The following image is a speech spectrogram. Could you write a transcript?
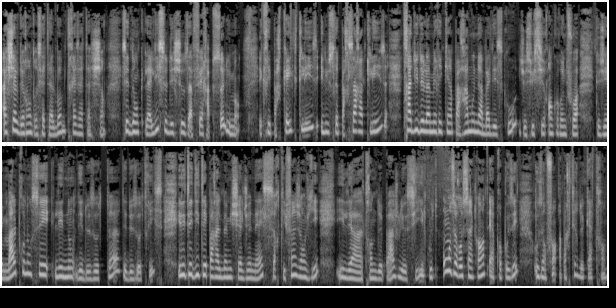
achèvent de rendre cet album très attachant. C'est donc la liste des choses à faire absolument, écrit par Kate Cleese, illustré par Sarah Cleese, traduit de l'américain par Ramona Badescu. Je suis sûre, encore une fois, que j'ai mal prononcé les noms des deux auteurs, des deux autrices. Il est édité par Albin Michel Jeunesse, sorti fin janvier. Il a 32 pages, lui aussi. Il coûte 11,50 euros et à proposer aux enfants à partir de 4 ans.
